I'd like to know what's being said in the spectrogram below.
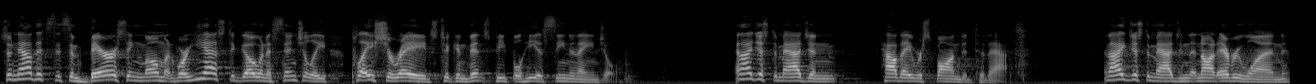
So now that's this embarrassing moment where he has to go and essentially play charades to convince people he has seen an angel. And I just imagine how they responded to that. And I just imagine that not everyone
